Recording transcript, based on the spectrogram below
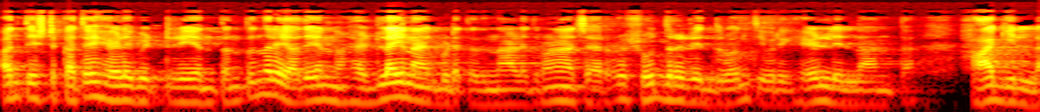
ಅಂತಿಷ್ಟು ಕತೆ ಹೇಳಿಬಿಟ್ರಿ ಅಂತಂತಂದ್ರೆ ಅದೇನು ಹೆಡ್ಲೈನ್ ಆಗ್ಬಿಡುತ್ತದೆ. ನಾಳೆ ದ್ರೋಣಾಚಾರ್ಯರು ಶೂದ್ರರಿದ್ರು ಅಂತ ಇವರಿಗೆ ಹೇಳಲಿಲ್ಲ ಅಂತ. ಹಾಗಿಲ್ಲ.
